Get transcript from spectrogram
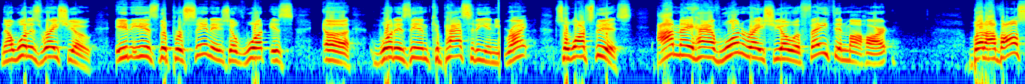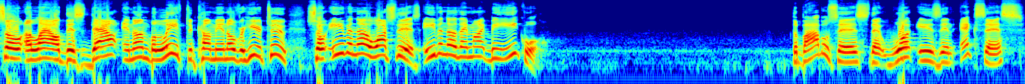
Now, what is ratio? It is the percentage of what is, uh, what is in capacity in you, right? So watch this. I may have one ratio of faith in my heart, but I've also allowed this doubt and unbelief to come in over here too. So even though, watch this, even though they might be equal, the Bible says that what is in excess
